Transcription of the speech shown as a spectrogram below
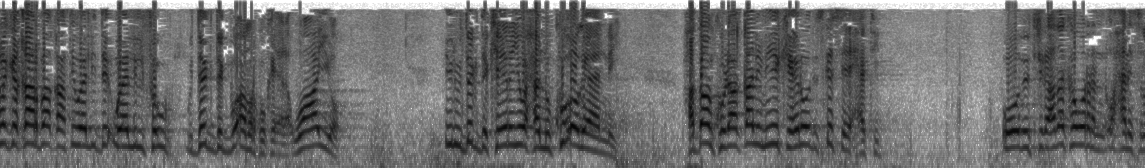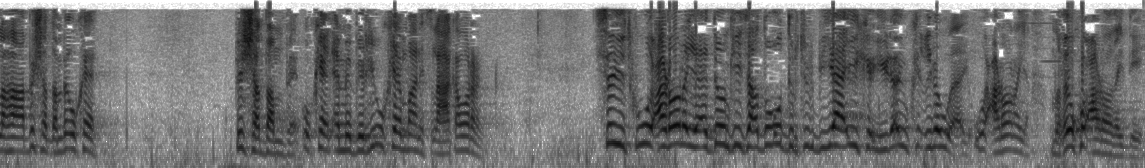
ragga qaar baa qaatay waa waa lilfawr degdeg buu amarku keena waayo inuu degdeg keenayo waxaanu ku ogaanay. Haddaan ku idhaa qalin ii iska seexatid ood tidhaahda ka waran waxaan islahaa bisha dambe u keen. Bisha dambe u keen ama berri u keen baan islahaa ka waran sayidku wuu cadhoonaya addoonkiisa hadduu u dirto biyaha ika yidhi ayuu ka cibo waayo wuu cadhoonaya. Muxuu ku cadhooday dee?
